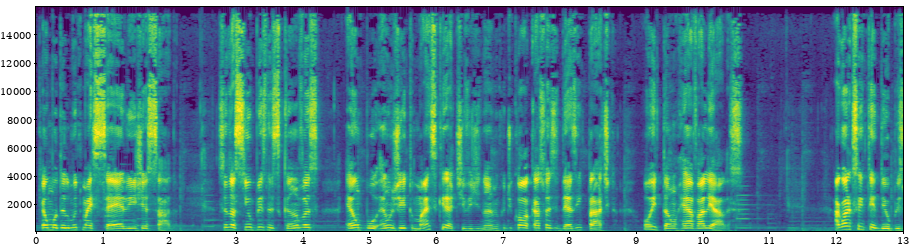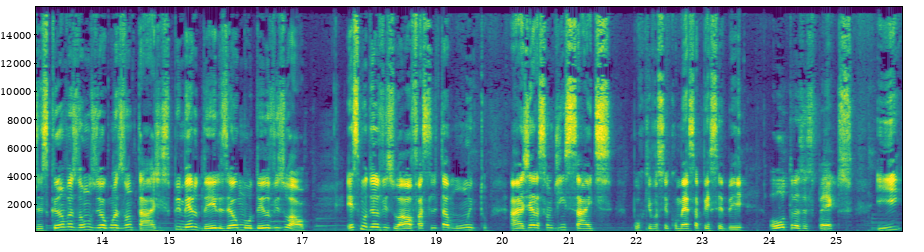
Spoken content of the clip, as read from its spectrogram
que é um modelo muito mais sério e engessado. Sendo assim, o Business Canvas é um, é um jeito mais criativo e dinâmico de colocar suas ideias em prática ou então reavaliá-las. Agora que você entendeu o Business Canvas, vamos ver algumas vantagens. O primeiro deles é o modelo visual. Esse modelo visual facilita muito a geração de insights, porque você começa a perceber outros aspectos e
